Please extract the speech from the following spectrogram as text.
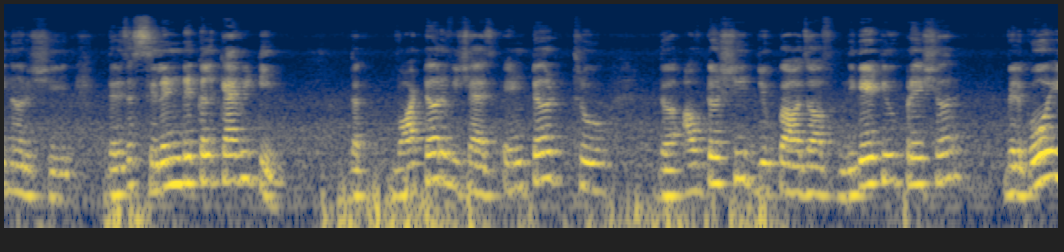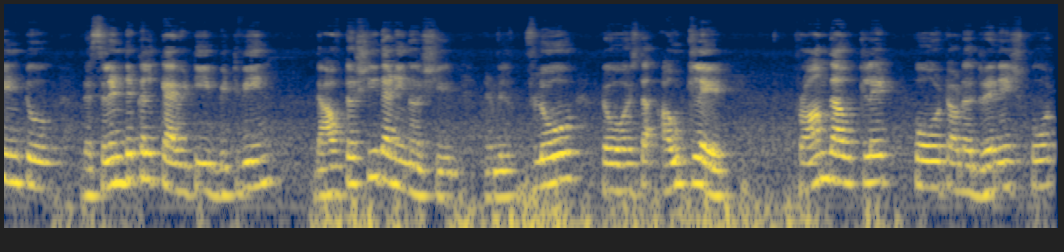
inner sheath there is a cylindrical cavity. The water which has entered through the outer sheath because of negative pressure will go into the cylindrical cavity between the outer sheath and inner sheath and will flow towards the outlet. From the outlet port or the drainage port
